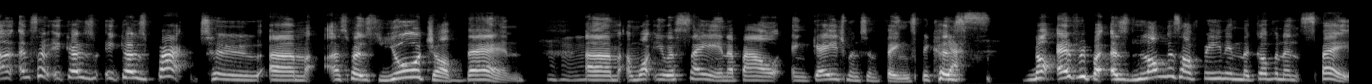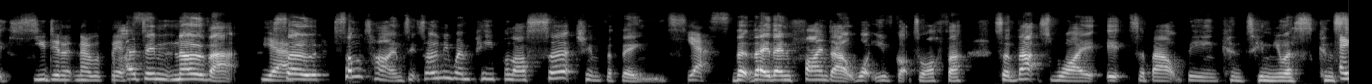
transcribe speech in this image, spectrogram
Uh, and so it goes it goes back to um, I suppose your job then Mhm. um, and what you were saying about engagement and things because Yes. not everybody as long as i've been in the governance space You didn't know this. i didn't know that Yeah. so sometimes it's only when people are searching for things yes. that they then find out what you've got to offer so that's why it's about being continuous consistent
